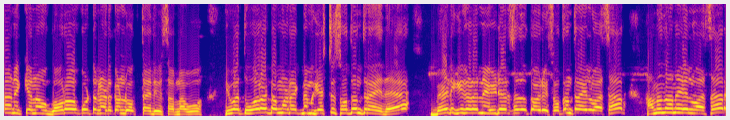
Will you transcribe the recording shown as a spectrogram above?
ಅನುದಾನಕ್ಕೆ ನಾವು ಗೌರವ ಕೊಟ್ಟು ನಡ್ಕೊಂಡು ಹೋಗ್ತಾ ಇದೀವಿ ಸರ್ ನಾವು. ಇವತ್ತು ಹೋರಾಟ ಮಾಡಕ್ ನಮ್ಗೆ ಎಷ್ಟು ಸ್ವತಂತ್ರ ಇದೆ? ಬೇಡಿಕೆಗಳನ್ನ ಈಡೇರಿಸೋದಕ್ಕೆ ಅವ್ರಿಗೆ ಸ್ವತಂತ್ರ ಇಲ್ವಾ ಸರ್? ಅನುದಾನ ಇಲ್ವಾ ಸರ್?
